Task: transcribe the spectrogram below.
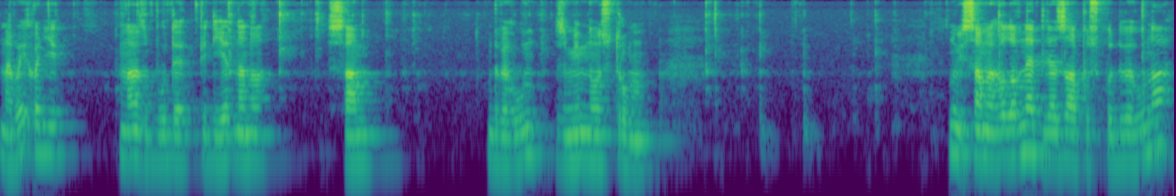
На виході у нас буде під'єднано сам двигун змінного струму. Ну і саме головне для запуску двигуна,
